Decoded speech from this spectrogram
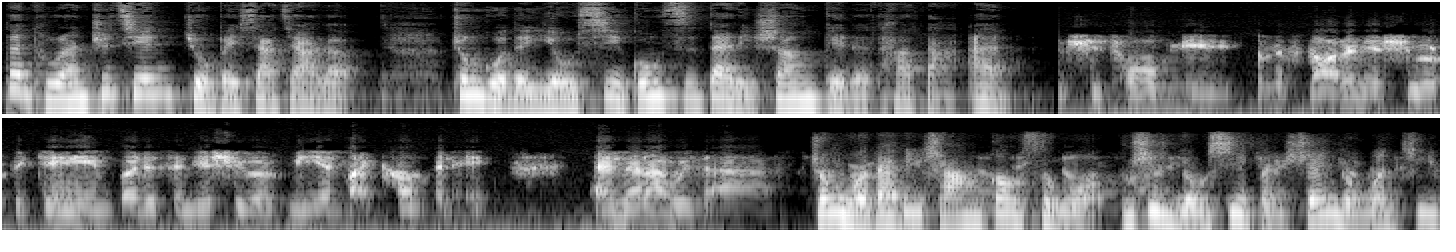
但突然之间就被下架了。中国的游戏公司代理商给了他答案。She told me it's not an issue of the game, but it's an issue of me and my company. And then I was asked. 中国代理商告诉我，不是游戏本身有问题，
